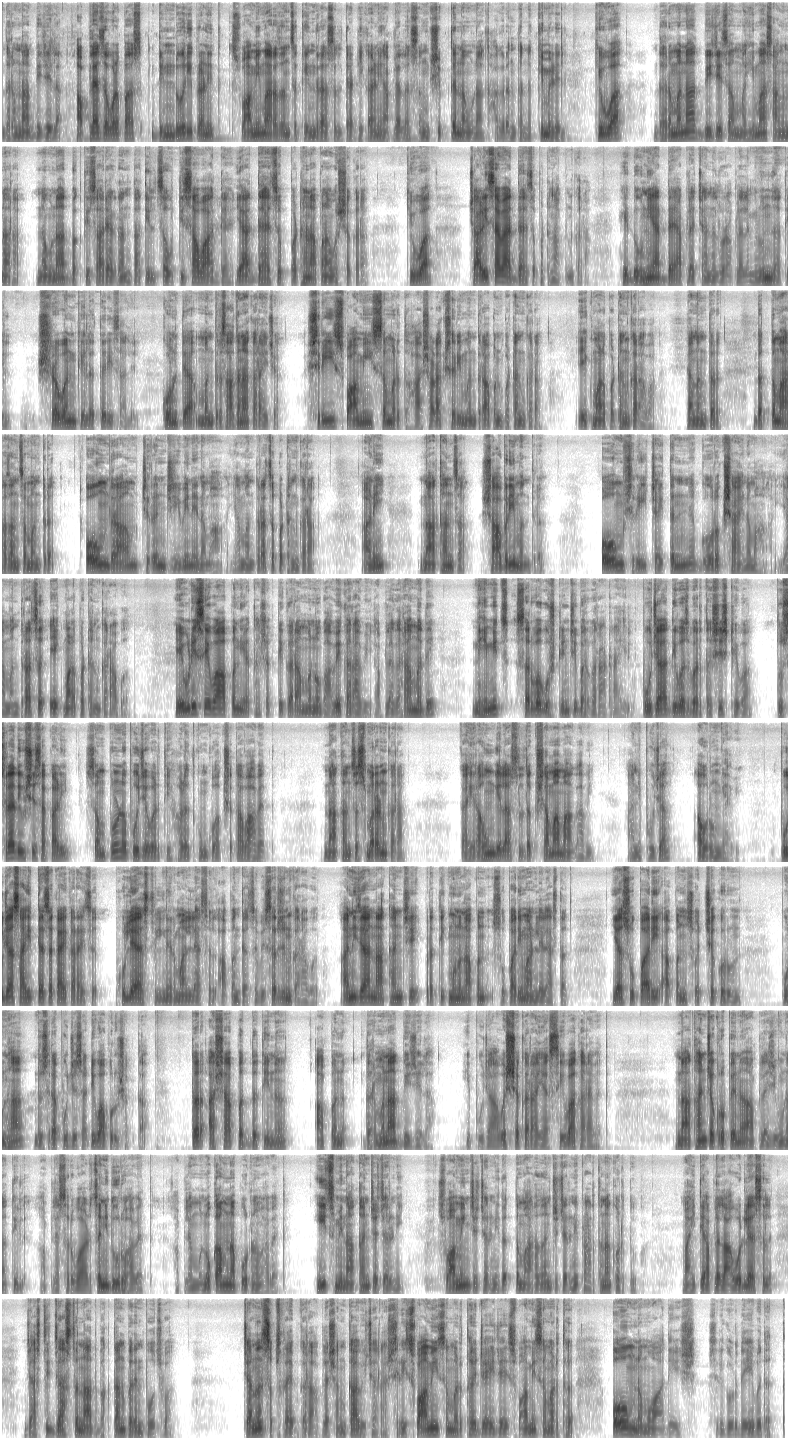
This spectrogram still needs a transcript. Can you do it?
धर्मनाथ बिजेला. आपल्या जवळपास दिंडोरी प्रणित स्वामी महाराजांचं केंद्र असेल त्या ठिकाणी आपल्याला संक्षिप्त नवनाथ हा ग्रंथ नक्की मिळेल. किंवा धर्मनाथ बीजेचा महिमा सांगणारा नवनाथ भक्तिसार या ग्रंथातील चौतीसावा अध्याय या अध्यायाचं पठण आपण अवश्य करा. किंवा चाळीसाव्या अध्यायाचं पठण आपण करा. हे दोन्ही अध्याय आपल्या चॅनलवर आपल्याला मिळून जातील. श्रवण केलं तरी चालेल. कोणत्या मंत्रसाधना करायच्या? श्री स्वामी समर्थ हा षडाक्षरी मंत्र आपण पठन करा. एकमाळ पठन करावा. त्यानंतर दत्त महाराजांचा मंत्र ओम द्राम चिरंजीवीने नमहा या मंत्राचं पठन करा. आणि नाथांचा शाबरी मंत्र ओम श्री चैतन्य गोरक्षाय नमहा या मंत्राचं एकमाळ पठन करावं. एवढी सेवा आपण यथाशक्ती करा मनोभावे करावी. आपल्या घरामध्ये नेहमीच सर्व गोष्टींची भरभराट राहील. पूजा दिवसभर तशीच ठेवा. दुसऱ्या दिवशी सकाळी संपूर्ण पूजेवरती हळद कुंकू अक्षता व्हाव्यात. नाथांचं स्मरण करा. काही राहून गेलं असेल तर क्षमा मागावी आणि पूजा आवरून घ्यावी. पूजा साहित्याचं काय करायचं? फुले असतील निर्माल्य असेल आपण त्याचं विसर्जन करावं. आणि ज्या नाथांचे प्रतीक म्हणून आपण सुपारी मांडलेल्या असतात या सुपारी आपण स्वच्छ करून पुन्हा दुसऱ्या पूजेसाठी वापरू शकता. तर अशा पद्धतीनं आपण धर्मनाथ बीजेला ही पूजा अवश्य करा या सेवा कराव्यात. नाथांच्या कृपेनं आपल्या जीवनातील आपल्या सर्व अडचणी दूर व्हाव्यात. आपल्या मनोकामना पूर्ण व्हाव्यात. हीच मी नाथांच्या चरणी स्वामींच्या चरणी दत्त महाराजांच्या चरणी प्रार्थना करतो. माहिती आपल्याला आवडली असेल जास्तीत जास्त नाथ भक्तांपर्यंत पोहोचवा. चॅनल सबस्क्राईब करा आपल्या शंका विचारा. श्री स्वामी समर्थ जय जय स्वामी समर्थ. ओम नमो आदेश. श्री गुरुदेव दत्त.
